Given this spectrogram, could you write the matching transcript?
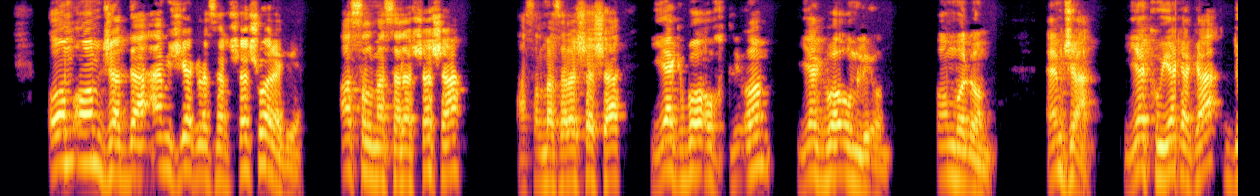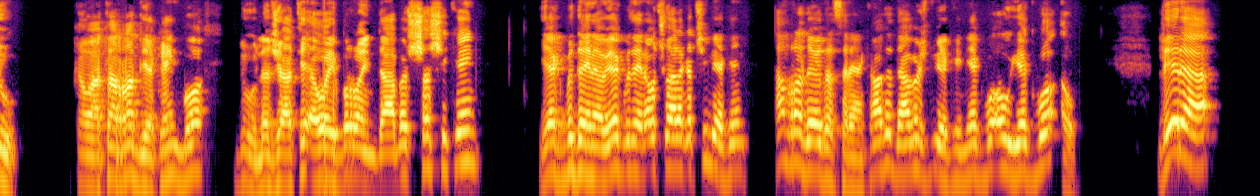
ئۆم ئۆم جەددا ئەمیش یەک لەسەر شەش وەرەگرێ ئەسڵ مەسەلە شەشە ئەسڵ مەسەلە شەشە یەک بۆ ئوختی ئۆم یەک بۆ ئوملی ئۆم ئۆم ئۆم ئەمجا یەک و یەکەکە دوو کەواتە ڕەت یەکەین بۆ دوو لە جیاتی ئەوەی بڕۆین دابە شەشیکەین یەک بدەینەوە یەک بدەین ئەو چوارەکە چی لەکەین هەم ڕەدەوێتە سەریان کاتە دابش دووەکەین یەک بۆ ئەو یەک بۆ ئەو لێرە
